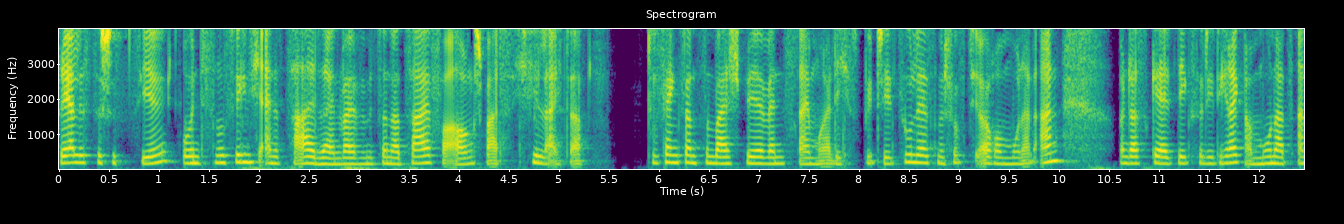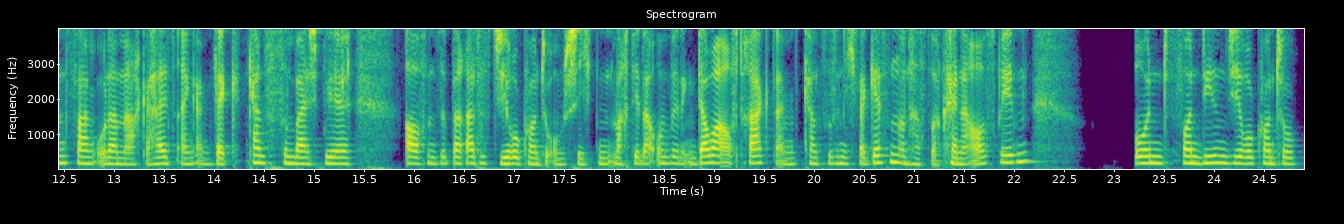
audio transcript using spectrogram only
realistisches Ziel und es muss wirklich eine Zahl sein, weil mit so einer Zahl vor Augen spart es sich viel leichter. Du fängst dann zum Beispiel, wenn es dein monatliches Budget zulässt, mit 50 Euro im Monat an und das Geld legst du dir direkt am Monatsanfang oder nach Gehaltseingang weg. Kannst es zum Beispiel auf ein separates Girokonto umschichten. Mach dir da unbedingt einen Dauerauftrag, dann kannst du es nicht vergessen und hast auch keine Ausreden. Und von diesem Girokonto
